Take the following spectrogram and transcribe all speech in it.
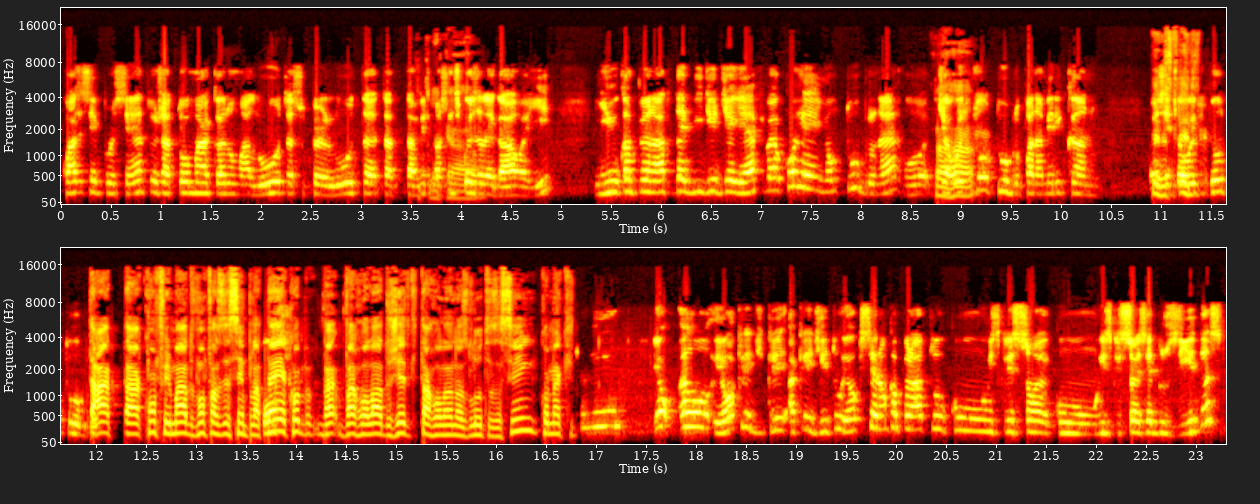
quase 100%, já tô marcando uma luta, super luta, tá, tá vindo bastante Legal. coisa legal aí, e o campeonato da BJJF vai ocorrer em outubro, né, o, dia Aham. 8 de outubro, Pan-Americano, Eles- dia 8 de outubro. Tá, tá confirmado? Vão fazer sem plateia? Vai, vai rolar do jeito que tá rolando as lutas assim? Como é que. Eu, eu, eu acredito, acredito eu que será um campeonato com inscrições, com inscrições reduzidas,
